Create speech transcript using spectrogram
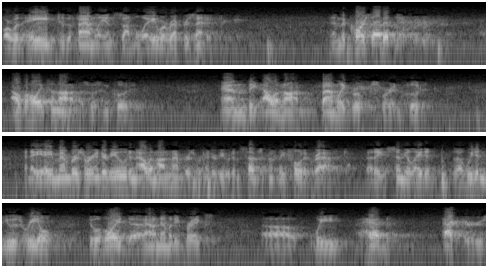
or with aid to the family in some way, were represented. And in the course of it, Alcoholics Anonymous was included. And the Al Anon family groups were included. And AA members were interviewed and Al Anon members were interviewed and subsequently photographed at a simulated, we didn't use real to avoid uh, anonymity breaks, uh, we had actors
